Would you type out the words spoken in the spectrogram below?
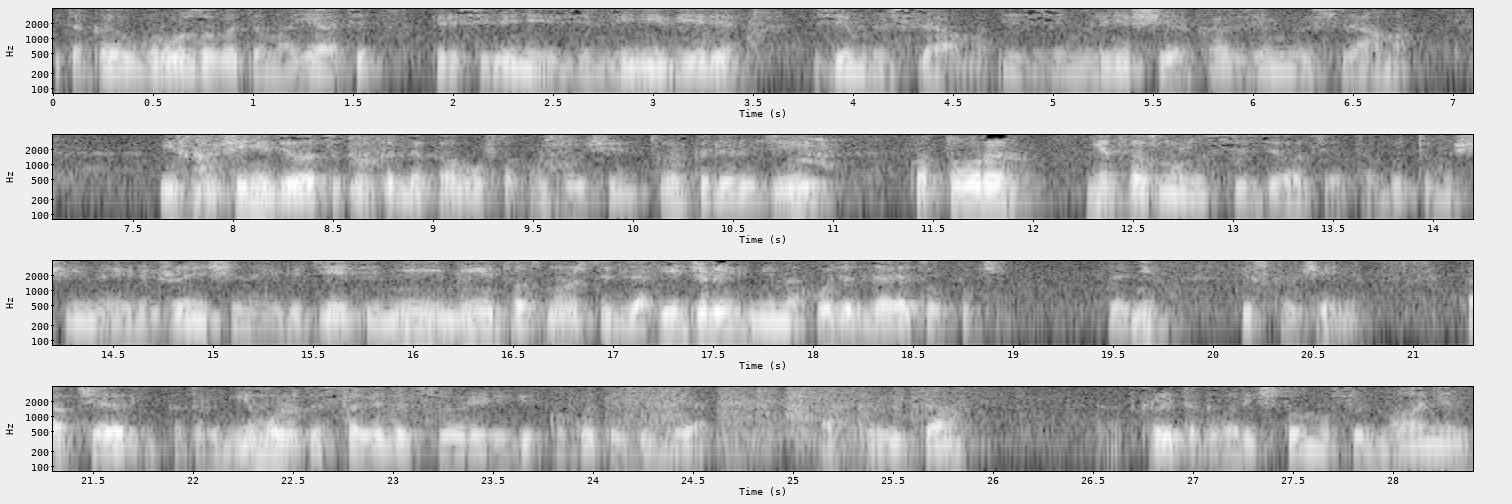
И такая угроза в этом аяте переселение из земли неверия в землю исляма, из земли ширка в землю исляма. Исключение делается только для кого в таком случае? Только для людей, у которых нет возможности сделать это, будь то мужчины или женщины или дети, не имеют возможности для хиджры, не находят для этого пути. Для них исключение. Так человек, который не может исповедовать свою религию в какой-то земле, открыто, открыто говорить, что он мусульманин,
